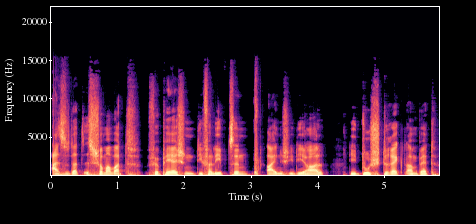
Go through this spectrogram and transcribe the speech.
Also, das ist schon mal was für Pärchen, die verliebt sind, eigentlich ideal. Die duscht direkt am Bett.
